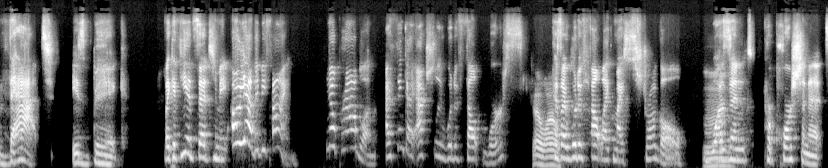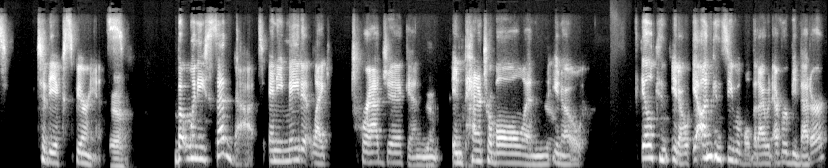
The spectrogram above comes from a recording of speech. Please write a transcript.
that is big. Like if he had said to me, oh, yeah, they'd be fine. No problem. I think I actually would have felt worse because oh, wow. I would have felt like my struggle mm. wasn't proportionate to the experience. Yeah. But when he said that and he made it like tragic and yeah. impenetrable and, yeah. you know, ill, you know, unconceivable that I would ever be better.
